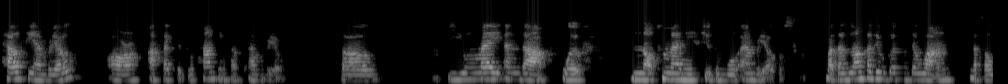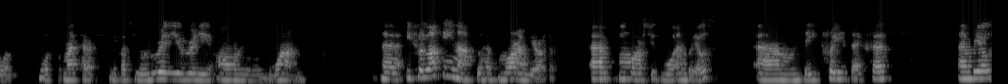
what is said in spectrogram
healthy embryo or affected with Huntington's embryo. So you may end up with not many suitable embryos. But as long as you've got the one, that's all what, what matters because you really, really only need one. Uh, if you're lucky enough to have more embryos, um, more suitable embryos, um, they freeze the excess embryos.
